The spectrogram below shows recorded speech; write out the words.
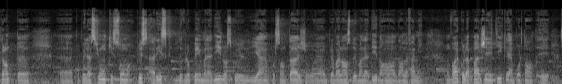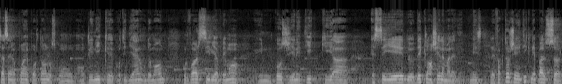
grande... Euh, euh, populations qui sont plus à risque de développer une maladie lorsqu'il y a un pourcentage ou une prévalence de maladie dans, dans, la famille. On voit que la part génétique est importante et ça c'est un point important lorsqu'on en clinique quotidienne on demande pour voir s'il y a vraiment une cause génétique qui a essayer de déclencher la maladie. Mais le facteur génétique n'est pas le seul.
